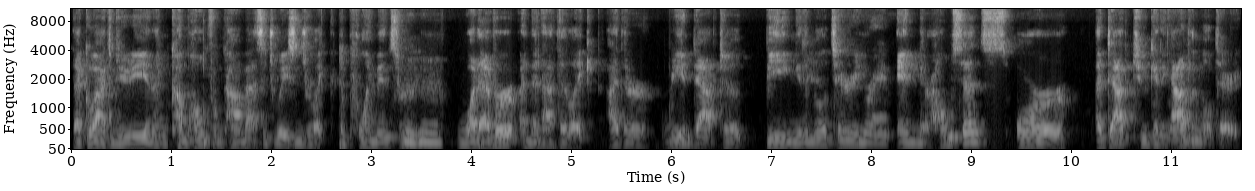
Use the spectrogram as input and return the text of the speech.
that go active duty and then come home from combat situations or like deployments or Mhm. whatever, and then have to like either readapt to being in the military Right. in their home sense or adapt to getting out of the military.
